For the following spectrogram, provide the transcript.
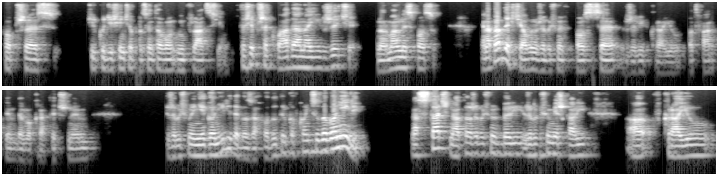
poprzez kilkudziesięcioprocentową inflację. To się przekłada na ich życie w normalny sposób. Ja naprawdę chciałbym, żebyśmy w Polsce żyli w kraju otwartym, demokratycznym, żebyśmy nie gonili tego Zachodu, tylko w końcu dogonili. Nas stać na to, żebyśmy byli, żebyśmy mieszkali w kraju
